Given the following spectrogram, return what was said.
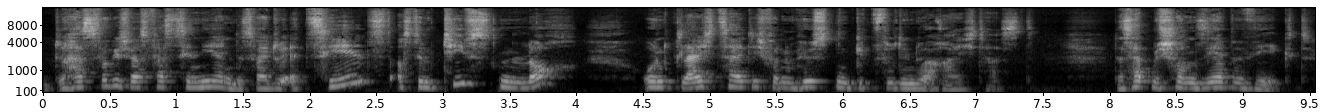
du hast wirklich was Faszinierendes, weil du erzählst aus dem tiefsten Loch und gleichzeitig von dem höchsten Gipfel, den du erreicht hast. Das hat mich schon sehr bewegt.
